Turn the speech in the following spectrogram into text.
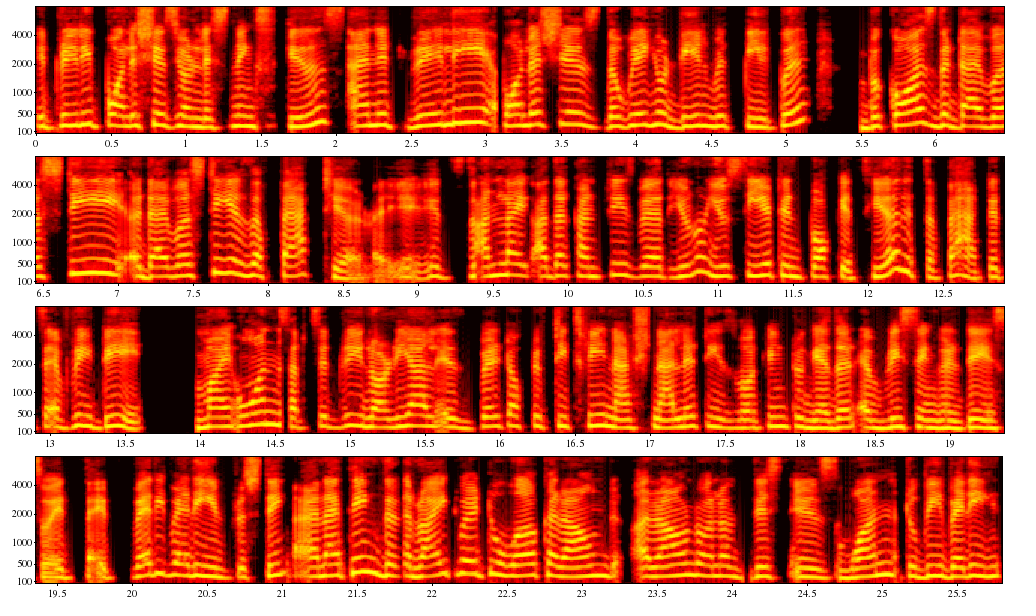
It really polishes your listening skills and it really polishes the way you deal with people because the diversity diversity is a fact here. It's unlike other countries where you know you see it in pockets. Here it's a fact. It's every day my own subsidiary, L'Oreal, is built of 53 nationalities working together every single day. So it's, it's very, very interesting. And I think the right way to work around, around all of this is one, to be very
